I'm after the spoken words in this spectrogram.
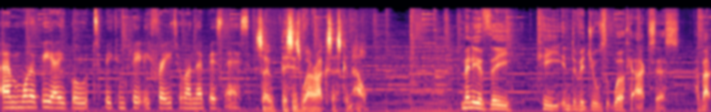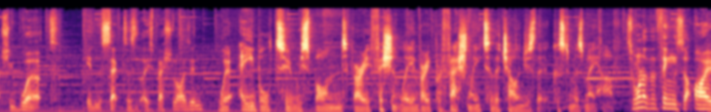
um, want to be able to be completely free to run their business. So this is where Access can help. Many of the key individuals that work at Access have actually worked in the sectors that they specialise in. We're able to respond very efficiently and very professionally to the challenges that customers may have. So one of the things that I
